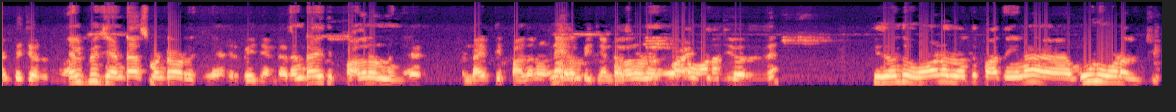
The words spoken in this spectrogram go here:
எல்பிஜி வருதுங்களா? எல்பிஜி என்டாஸ்மெண்டோட இருக்குங்க. எல்பிஜி ஜெண்டர் ரெண்டாயிரத்தி பதினொன்னுங்க. ரெண்டாயிரத்தி பதினொன்னு எல்பிஜி. ஓனர்ஜி வருது. இது வந்து ஓனர் வந்து பாத்தீங்கன்னா மூணு ஓனர் இருந்துச்சு.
